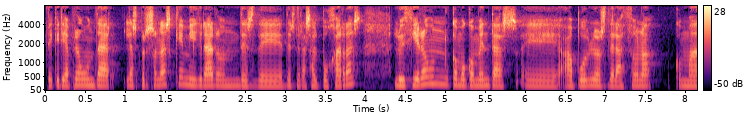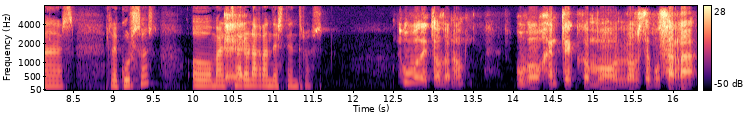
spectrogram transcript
te quería preguntar, ¿las personas que emigraron desde, desde las Alpujarras lo hicieron, como comentas, eh, a pueblos de la zona con más recursos o marcharon eh, a grandes centros? Hubo de todo, ¿no? hubo gente como los de Buzarra,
